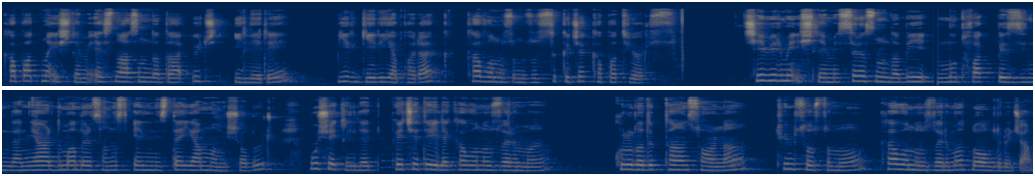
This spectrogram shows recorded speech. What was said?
Kapatma işlemi esnasında da 3 ileri, 1 geri yaparak kavanozumuzu sıkıca kapatıyoruz. Çevirme işlemi sırasında bir mutfak bezinden yardım alırsanız elinizde yanmamış olur. Bu şekilde peçete ile kavanozlarımı kuruladıktan sonra tüm sosumu kavanozlarıma dolduracağım.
